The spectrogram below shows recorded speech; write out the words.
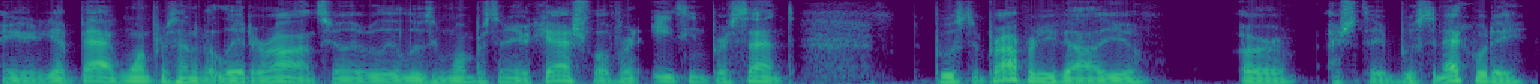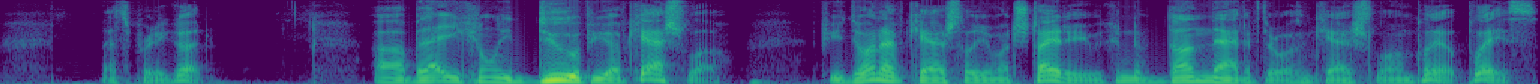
and you're going to get back 1% of it later on. So you're only really losing 1% of your cash flow for an 18% boost in property value, or I should say boost in equity. That's pretty good. Uh, but that you can only do if you have cash flow. If you don't have cash flow, you're much tighter. You couldn't have done that if there wasn't cash flow in place.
